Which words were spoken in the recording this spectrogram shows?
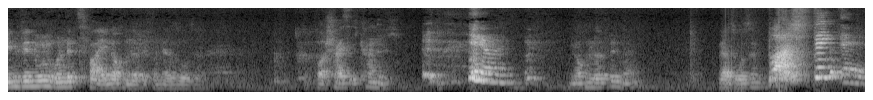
Beginnen wir nun Runde 2. Noch ein Löffel von der Soße. Boah, scheiße, ich kann nicht. ja. Noch ein Löffel, ne? Mehr Soße. Boah, stinkt, ey.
